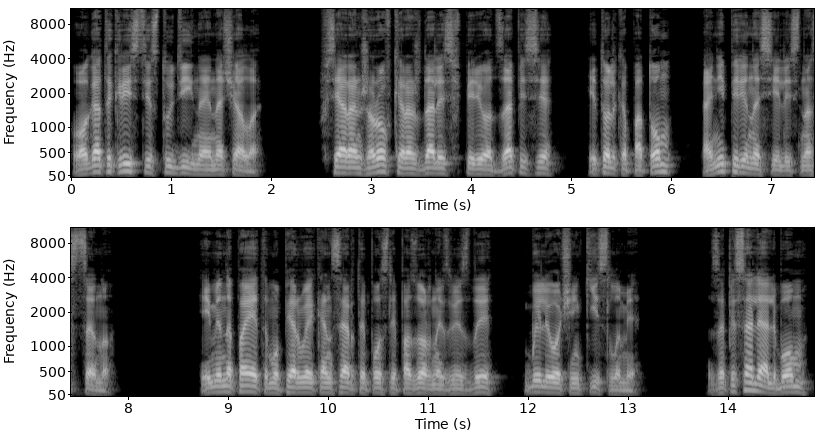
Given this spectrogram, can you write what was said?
У Агаты Кристи студийное начало. Все аранжировки рождались в период записи, и только потом они переносились на сцену. Именно поэтому первые концерты после «Позорной звезды» были очень кислыми. Записали альбом,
